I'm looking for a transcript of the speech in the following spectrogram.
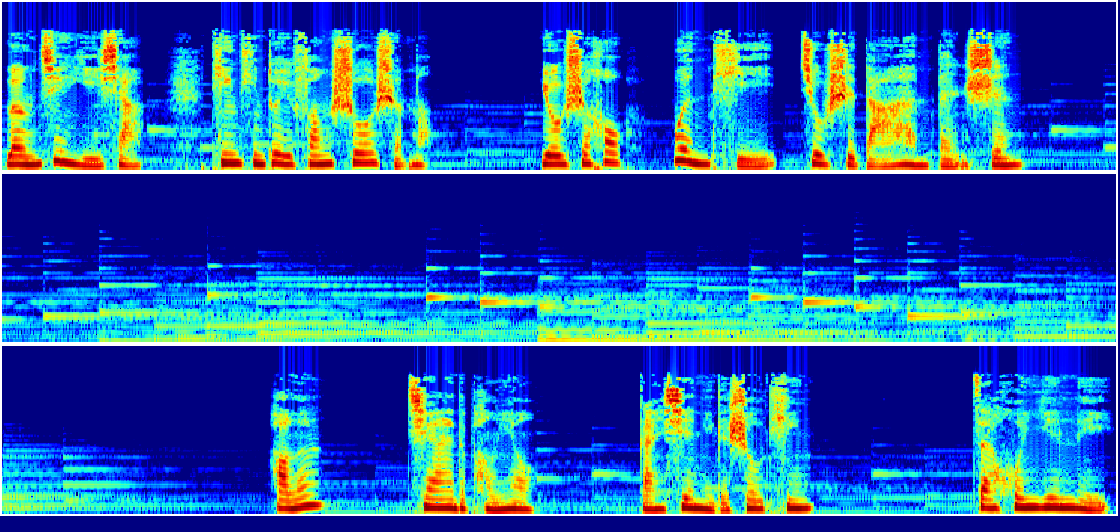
冷静一下，听听对方说什么。有时候，问题就是答案本身。好了，亲爱的朋友，感谢你的收听。在婚姻里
